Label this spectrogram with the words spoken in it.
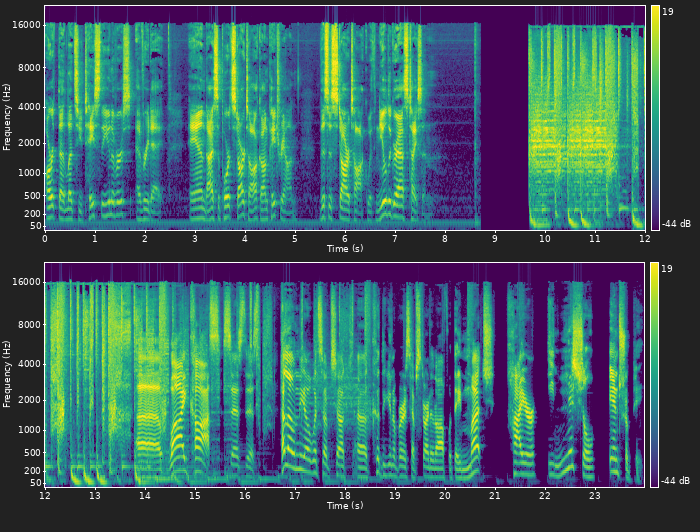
art that lets you taste the universe every day. And I support Star Talk on Patreon. This is Star Talk with Neil deGrasse Tyson. Uh, why cost says this. Hello, Neil. What's up, Chuck? Uh, could the universe have started off with a much higher initial entropy?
